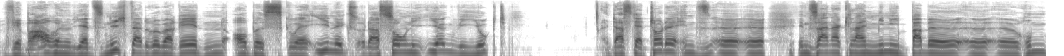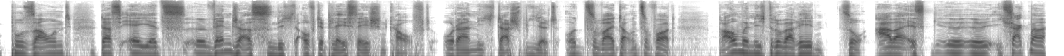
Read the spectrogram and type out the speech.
Wir brauchen jetzt nicht darüber reden, ob es Square Enix oder Sony irgendwie juckt, dass der Todde in, äh, äh, in seiner kleinen Mini-Bubble äh, äh, rumposaunt, dass er jetzt Avengers nicht auf der Playstation kauft oder nicht da spielt und so weiter und so fort. Brauchen wir nicht drüber reden. So, aber es, äh, äh ich sag mal,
